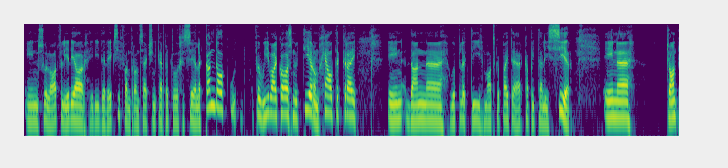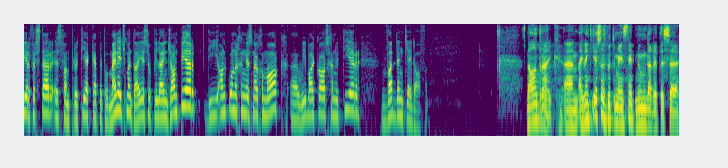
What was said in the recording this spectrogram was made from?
en so laat verlede jaar het die direksie van Transaction Capital gesê hulle kan dalk vir WeBuyCars noteer om geld te kry en dan uh hooplik die maatskappy te herkapitaliseer. En uh Jean-Pierre Verster is van Protea Capital Management. Hy is op die lyn. Jean-Pierre, die aankondiging is nou gemaak. Uh WeBuyCars gaan noteer. Wat dink jy daarvan? Naandryk. Ehm um, ek dink eerstens moet mense net noem dat dit is 'n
